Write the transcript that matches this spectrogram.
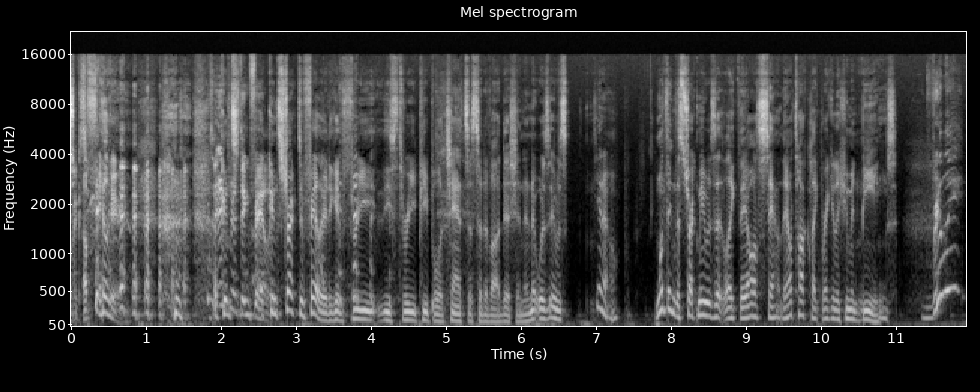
deliberate. of a failure. An interesting a failure. constructive failure to give three these three people a chance to sort of audition, and it was it was you know one thing that struck me was that like they all sound they all talk like regular human beings. Really?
